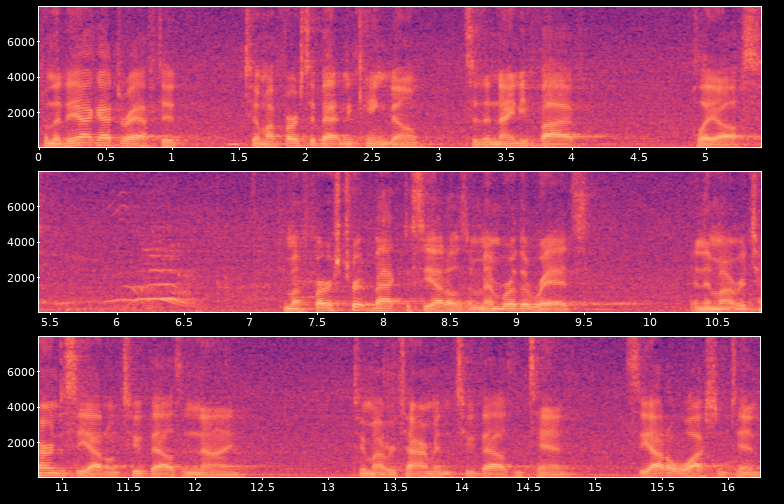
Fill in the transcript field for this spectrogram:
From the day I got drafted to my first at bat in the Kingdome to the 95 playoffs. My first trip back to Seattle as a member of the Reds, and then my return to Seattle in 2009. to my retirement in 2010, Seattle, Washington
